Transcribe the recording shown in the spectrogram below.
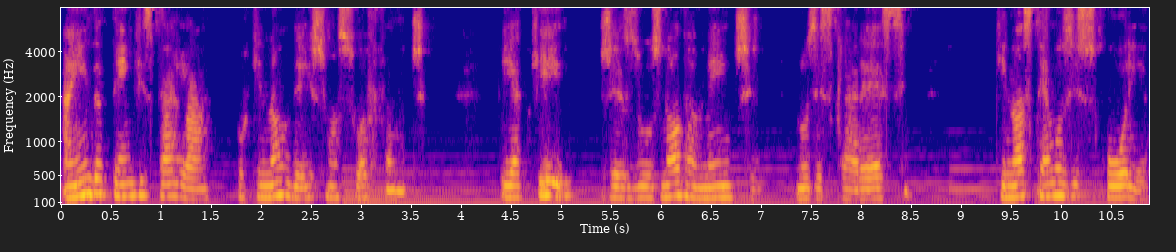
Ainda tem que estar lá, porque não deixam a sua fonte. E aqui Jesus novamente nos esclarece que nós temos escolha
